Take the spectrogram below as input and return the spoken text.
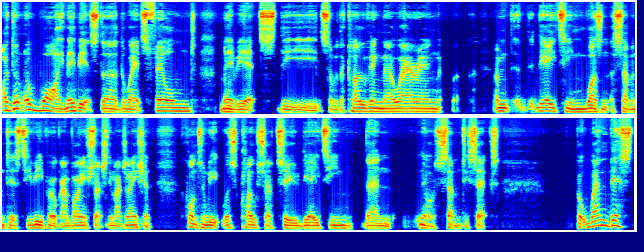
I don't know why. Maybe it's the the way it's filmed. Maybe it's the some of the clothing they're wearing. Um, the A Team wasn't a 70s TV program by any stretch of the imagination. Quantum Leap was closer to the A Team than you know 76. But when this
